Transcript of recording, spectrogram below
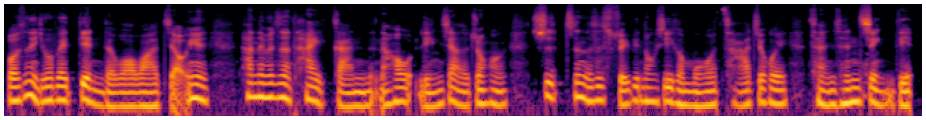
否则你就会被电的哇哇叫，因为它那边真的太干了，然后零下的状况是真的是随便东西一个摩擦就会产生静电。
